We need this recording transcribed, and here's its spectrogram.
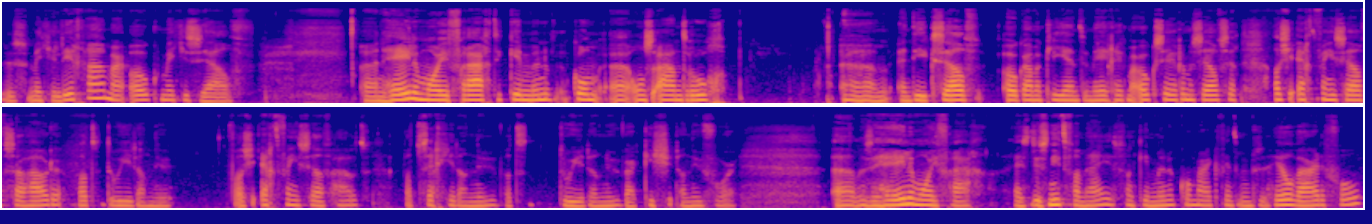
Dus met je lichaam, maar ook met jezelf. Een hele mooie vraag die Kim Munnekom uh, ons aandroeg. Um, en die ik zelf ook aan mijn cliënten meegeef, maar ook tegen mezelf zegt: als je echt van jezelf zou houden, wat doe je dan nu? Of als je echt van jezelf houdt, wat zeg je dan nu? Wat doe je dan nu? Waar kies je dan nu voor? Um, dat is een hele mooie vraag. Hij is dus niet van mij, hij is van Kim Munnekom, maar ik vind hem heel waardevol.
